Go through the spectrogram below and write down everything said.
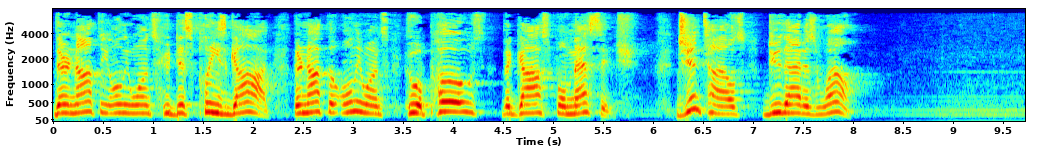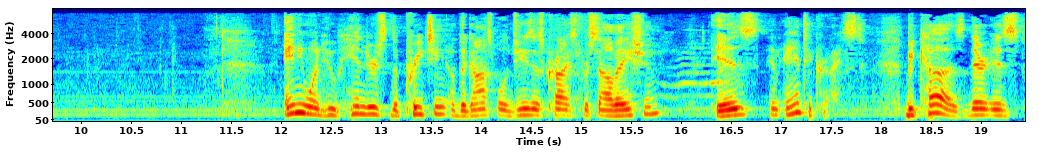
They're not the only ones who displease God. They're not the only ones who oppose the gospel message. Gentiles do that as well. Anyone who hinders the preaching of the gospel of Jesus Christ for salvation is an antichrist because there is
